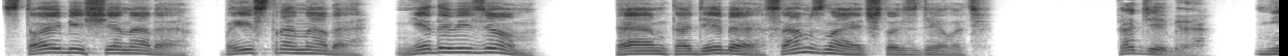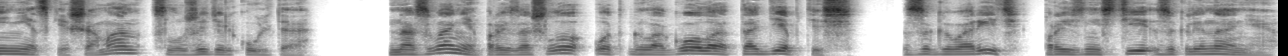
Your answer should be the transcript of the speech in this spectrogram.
«Стойбище надо! Быстро надо! Не довезем! Там Тадебя сам знает, что сделать!» Тадебя. Ненецкий шаман, служитель культа. Название произошло от глагола «тадептись» — «заговорить», произнести заклинание.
